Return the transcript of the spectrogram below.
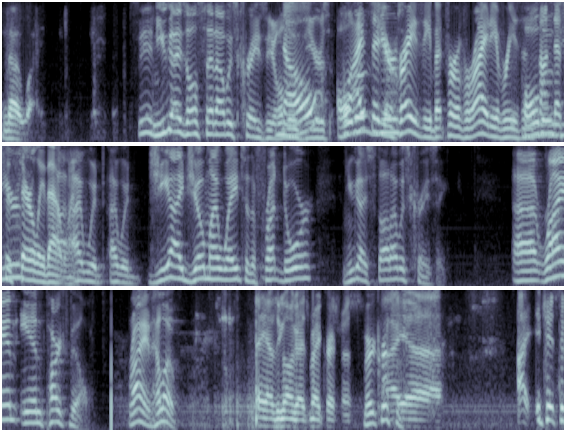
no way. See, and you guys all said I was crazy all no. those years. All well, I said years, you're crazy, but for a variety of reasons, all not those years, necessarily that I- one. I would I would GI Joe my way to the front door. And you guys thought I was crazy. Uh, Ryan in Parkville. Ryan, hello. Hey, how's it going, guys? Merry Christmas. Merry Christmas. I, uh, I, it's just a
